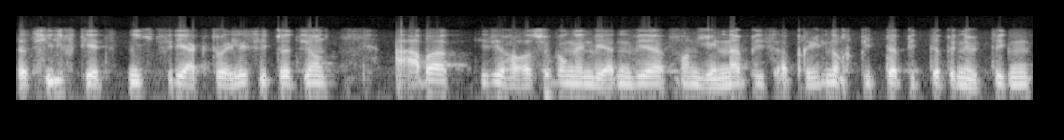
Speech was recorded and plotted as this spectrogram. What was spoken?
Das hilft jetzt nicht für die aktuelle Situation, aber diese Hausübungen werden wir von Jänner bis April noch bitter, bitter benötigen.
